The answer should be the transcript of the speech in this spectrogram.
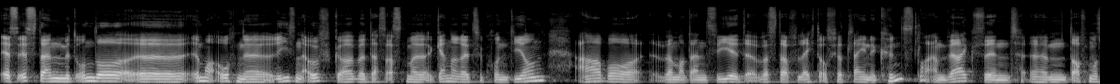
es ist dann mitunter äh, immer auch eine Riesenaufgabe, das erstmal generell zu grundieren. Aber wenn man dann sieht, was da vielleicht auch für kleine Künstler am Werk sind, ähm, darf man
